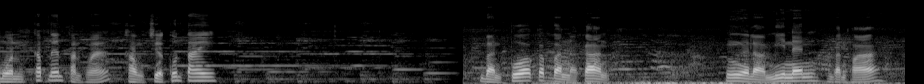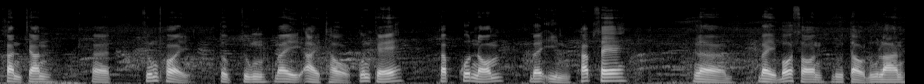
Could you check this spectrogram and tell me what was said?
muôn cấp nên văn hóa không chừa côn tay bản pua các bản ở can người là mi nên văn hóa khăn chăn à, chúng khỏi tập trung bày ải thầu quân kế cấp quân nóm bày ỉn khắp xe là bày bó sòn đủ tàu đủ lan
